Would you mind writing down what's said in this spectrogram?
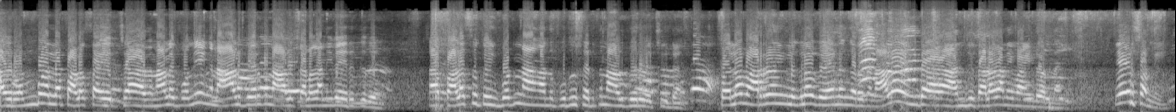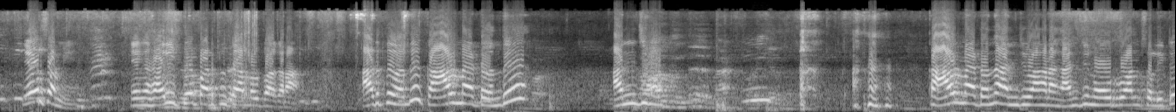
அது ரொம்ப இல்ல பழசாயிருச்சா? அதனால இப்போ வந்து எங்க நாலு பேருக்கு நாலு தலகாணி தான் இருக்குது. நான் பழசை தூக்கி போட்டு நாங்க அந்த புதுசு எடுத்து நாலு பேர் வச்சுக்கிட்டேன். இப்போ எல்லாம் வர்றவங்களுக்கு எல்லாம் வேணுங்கிறதுனால இந்த அஞ்சு தலகாணி வாங்கிட்டு வந்தேன். நேரு சாமி நேரு சாமி. எங்க ஹரி இப்பயே படுத்து சாம்பல் பாக்குறான். அடுத்து வந்து கால் மேட் வந்து அஞ்சு கால் மேட் வந்து அஞ்சு வாங்கினாங்க. அஞ்சு நூறு ரூபான்னு சொல்லிட்டு.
